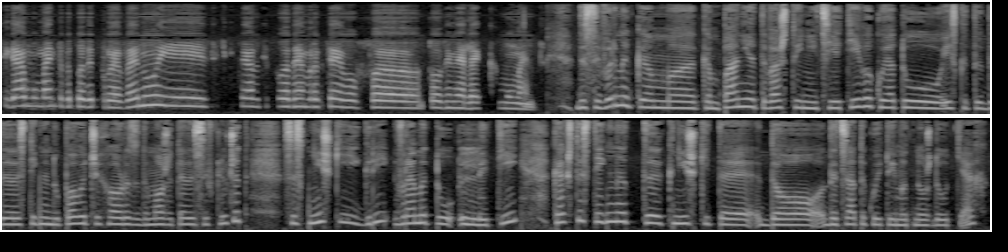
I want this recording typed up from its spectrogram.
Сега е момента да бъде проявено и всички трябва да си подадем ръце в а, този нелек момент. Да се върна към кампанията, вашата инициатива, която искате да стигне до повече хора, за да може те да се включат. С книжки и игри времето лети. Как ще стигнат книжките до децата, които имат нужда от тях?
